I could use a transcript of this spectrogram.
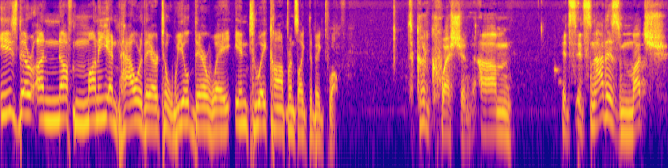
Is there enough money and power there to wield their way into a conference like the Big 12? It's a good question. Um, it's it's not as much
